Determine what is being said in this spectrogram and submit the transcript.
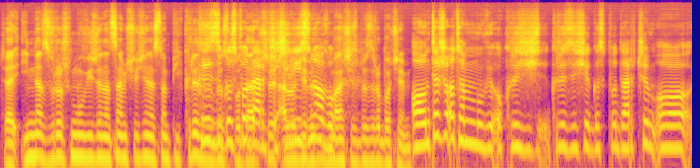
Czyli inna z wróż mówi, że na całym świecie nastąpi kryzys, kryzys gospodarczy, gospodarczy, a ludzie znowu, będą się z bezrobociem. On też o tym mówił, o kryzysie, kryzysie gospodarczym, o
